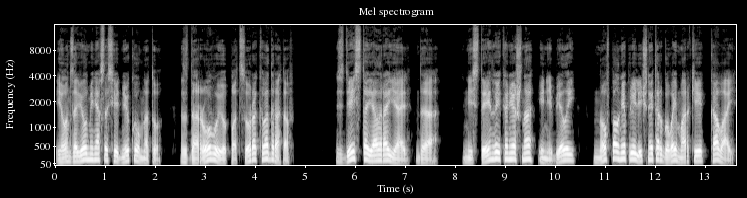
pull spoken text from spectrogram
И он завел меня в соседнюю комнату. Здоровую, под 40 квадратов. Здесь стоял рояль, да. Не Стейнвей, конечно, и не белый, но вполне приличной торговой марки «Кавай».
